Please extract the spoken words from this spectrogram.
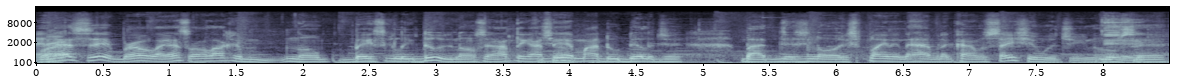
and Right. that's it, bro. Like that's all I can, you know, basically do. You know what I'm saying? I think I did my due diligence by just, you know, explaining and having a conversation with you. You know what I'm saying?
